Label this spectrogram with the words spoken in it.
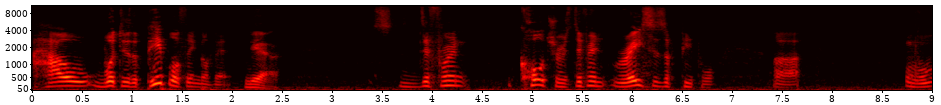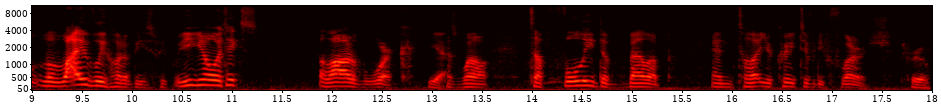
how what do the people think of it Yeah. S- different cultures different races of people uh l- the livelihood of these people you you know it takes a lot of work Yeah. as well to fully develop and to let your creativity flourish True.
